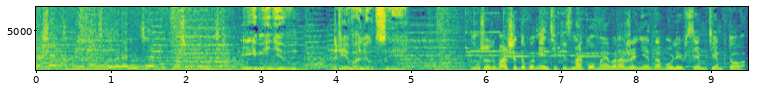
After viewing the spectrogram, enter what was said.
Завершается пролетарская революция, документы. Именем революции. Ну что ж, ваши документики, знакомое выражение до боли всем тем, кто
